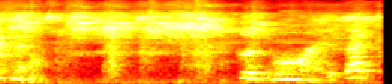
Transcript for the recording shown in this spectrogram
Good boy. Back.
